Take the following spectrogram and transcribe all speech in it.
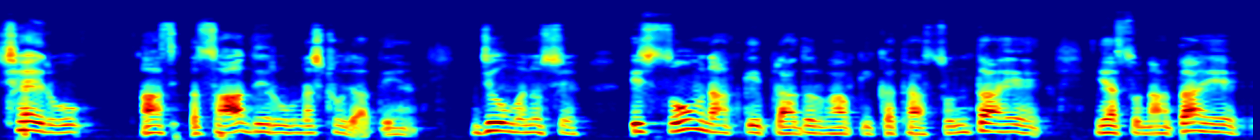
क्षय रोग असाध्य रोग नष्ट हो जाते हैं। जो मनुष्य इस सोमनाथ के प्रादुर्भाव की कथा सुनता है या सुनाता है,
